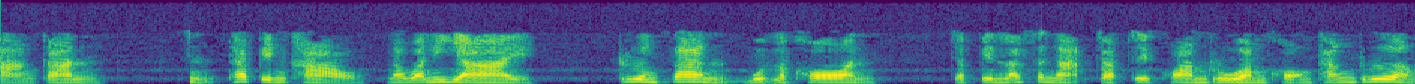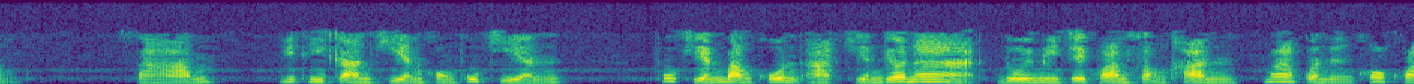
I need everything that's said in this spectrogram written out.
ต่างกัน ถ้าเป็นข่าว นวนิยาย เรื่องสั้น บทละคร จะเป็นลักษณะจับใจความรวมของทั้งเรื่อง 3. วิธีการเขียนของผู้เขียน ผู้เขียนบางคนอาจเขียนย่อหน้า โดยมีใจความสำคัญมากกว่าหนึ่งข้อคว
